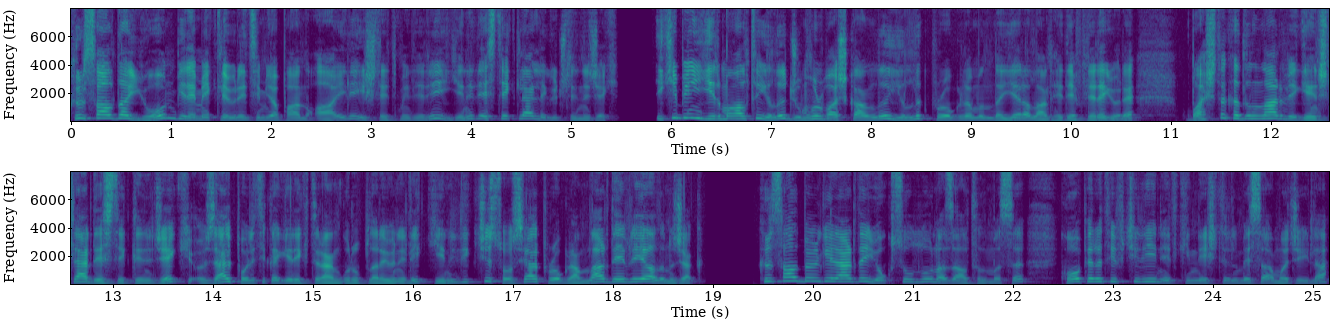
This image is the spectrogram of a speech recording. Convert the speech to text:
Kırsalda yoğun bir emekle üretim yapan aile işletmeleri yeni desteklerle güçlenecek. 2026 yılı Cumhurbaşkanlığı yıllık programında yer alan hedeflere göre başta kadınlar ve gençler desteklenecek, özel politika gerektiren gruplara yönelik yenilikçi sosyal programlar devreye alınacak. Kırsal bölgelerde yoksulluğun azaltılması, kooperatifçiliğin etkinleştirilmesi amacıyla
